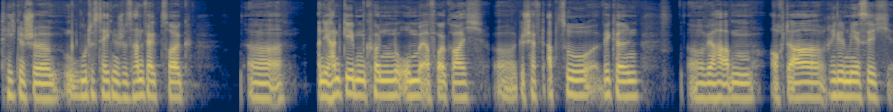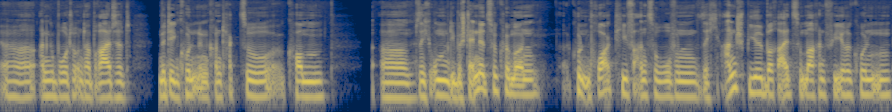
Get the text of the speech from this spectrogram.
technische, ein gutes technisches Handwerkzeug äh, an die Hand geben können, um erfolgreich äh, Geschäft abzuwickeln. Äh, wir haben auch da regelmäßig äh, Angebote unterbreitet, mit den Kunden in Kontakt zu kommen, äh, sich um die Bestände zu kümmern Kunden proaktiv anzurufen, sich anspielbereit zu machen für ihre Kunden.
